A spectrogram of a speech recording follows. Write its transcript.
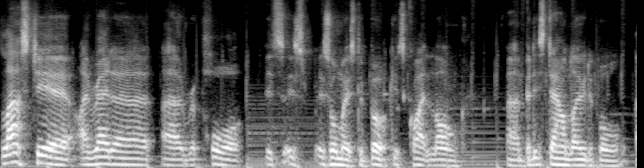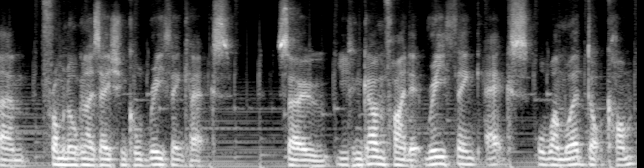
last year I read a, a report. It's, it's, it's almost a book. It's quite long, um, but it's downloadable um, from an organization called RethinkX. So you can go and find it, rethinkx or one word.com.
